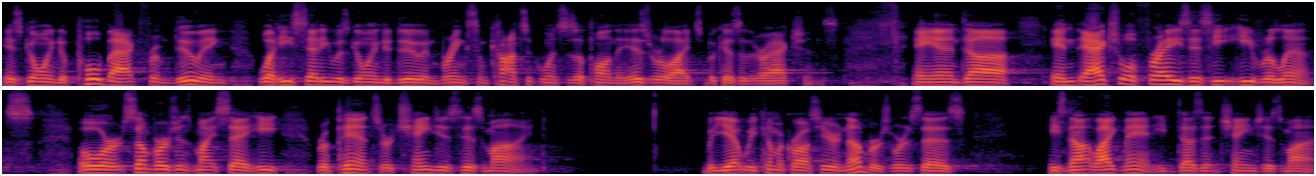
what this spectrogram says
is going to pull back from doing what he said he was going to do and bring some consequences upon the Israelites because of their actions. And, uh, and the actual phrase is he, he relents, or some versions might say he repents or changes his mind. But yet we come across here in Numbers where it says he's not like man, he doesn't change his mind.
